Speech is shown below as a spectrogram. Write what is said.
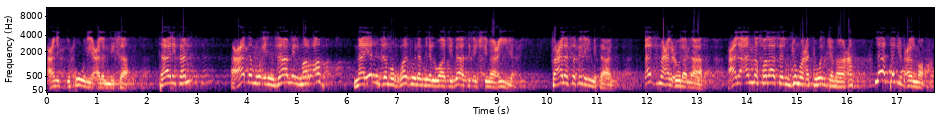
عن الدخول على النساء. ثالثا عدم إلزام المرأة ما يلزم الرجل من الواجبات الاجتماعية. فعلى سبيل المثال أجمع العلماء على أن صلاة الجمعة والجماعة لا تجب على المرأة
